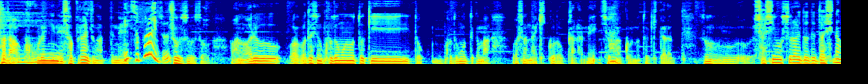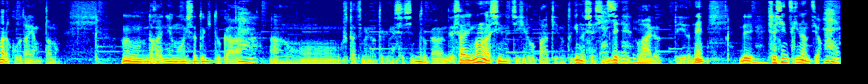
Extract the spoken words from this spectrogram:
ただこれにねサプライズがあってね。えサプライズ？そうそうそう。あのあれを私の子供の時と子供っていうかまあ幼き頃からね小学校の時から、はい、その写真をスライドで出しながら講談やったの。うん、だから入門した時とか、はい、あの2つ目の時の写真とか、うん、で最後が真打ち披露パーティーの時の写真で終わるっていうね。で写真付きなんですよ、はい、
